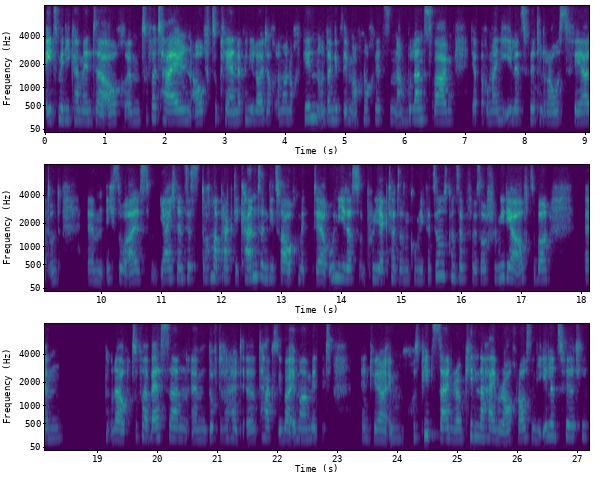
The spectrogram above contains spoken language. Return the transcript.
AIDS-Medikamente auch ähm, zu verteilen, aufzuklären. Da können die Leute auch immer noch hin. Und dann gibt es eben auch noch jetzt einen Ambulanzwagen, der auch immer in die Elendsviertel rausfährt. Und ähm, ich so als, ja, ich nenne es jetzt doch mal Praktikantin, die zwar auch mit der Uni das Projekt hatte, ein Kommunikationskonzept für Social Media aufzubauen ähm, oder auch zu verbessern, ähm, durfte dann halt äh, tagsüber immer mit entweder im Hospiz sein oder im Kinderheim oder auch raus in die Elendsviertel.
